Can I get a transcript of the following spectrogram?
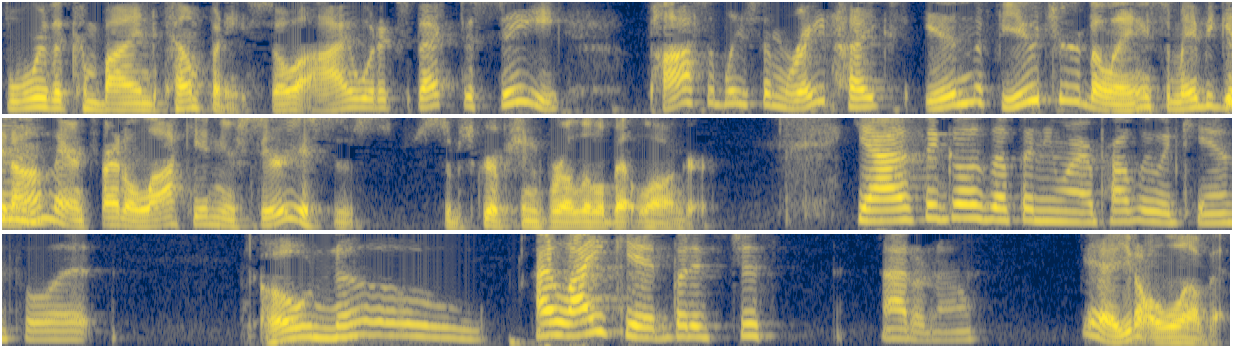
for the combined company. So I would expect to see possibly some rate hikes in the future, Delaney. So maybe get Hmm. on there and try to lock in your Sirius subscription for a little bit longer. Yeah, if it goes up anymore, I probably would cancel it. Oh no. I like it, but it's just I don't know. Yeah, you don't love it.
